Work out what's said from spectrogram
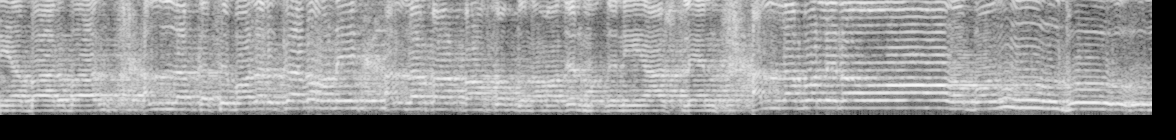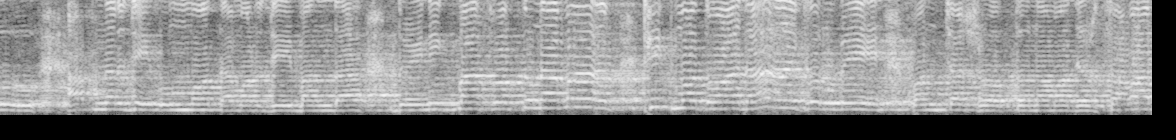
নিয়ে বারবার আল্লাহর কাছে বলার কারণে আল্লাহ পাঁচ ওয়াক্ত নামাজের মধ্যে নিয়ে আসলেন। আল্লাহ বলেন বন্ধু, আপনার যে উম্মত, আমার যে বান্দা, দৈনিক পাঁচ ওয়াক্ত নামাজ ঠিক মতো আদায় পঞ্চাশ ওয়াক্ত নামাজের সবার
